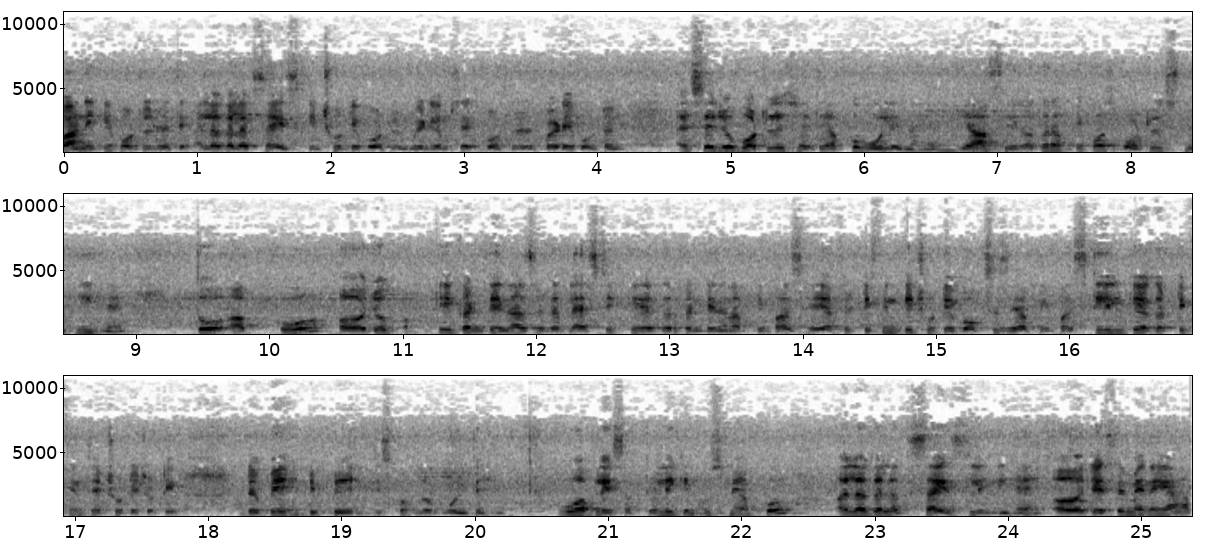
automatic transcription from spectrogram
पानी के बॉटल रहते हैं अलग अलग साइज़ के छोटे बॉटल मीडियम साइज़ बॉटल बड़े बॉटल ऐसे जो बॉटल्स रहते हैं आपको वो लेना है। या फिर अगर आपके पास बॉटल्स नहीं हैं तो आपको जो आपके कंटेनर्स रहते हैं प्लास्टिक के अगर कंटेनर आपके पास है या फिर टिफ़िन के छोटे बॉक्सेस है आपके पास स्टील के अगर टिफ़िन से छोटे छोटे डिब्बे डिब्बे जिसको हम लोग बोलते हैं वो आप ले सकते हो। लेकिन उसमें आपको अलग अलग साइज़ लेनी है। और जैसे मैंने यहाँ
